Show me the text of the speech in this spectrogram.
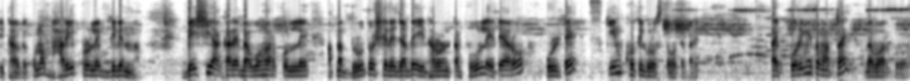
দিতে হবে, কোনো ভারী প্রলেপ দিবেন না। বেশি আকারে ব্যবহার করলে আপনার দ্রুত সেরে যাবে, এই ধারণাটা ভুল, এতে আরও উল্টে স্কিন ক্ষতিগ্রস্ত হতে পারে। তাই পরিমিত মাত্রায় ব্যবহার করুন।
